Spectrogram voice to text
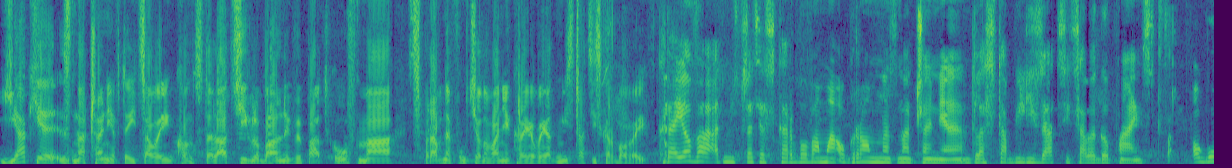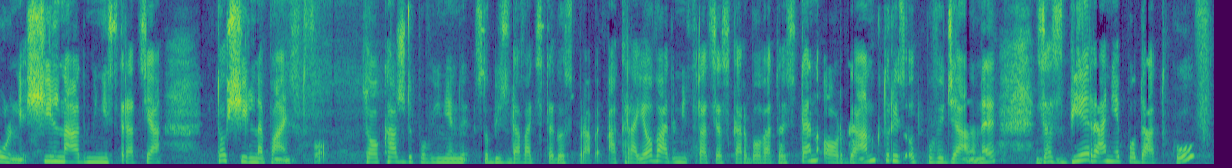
Jakie znaczenie w tej całej konstelacji globalnych wypadków ma sprawne funkcjonowanie Krajowej Administracji Skarbowej? Krajowa Administracja Skarbowa ma ogromne znaczenie dla stabilizacji całego państwa. Ogólnie silna administracja to silne państwo. To każdy powinien sobie zdawać z tego sprawę. A Krajowa Administracja Skarbowa to jest ten organ, który jest odpowiedzialny za zbieranie podatków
